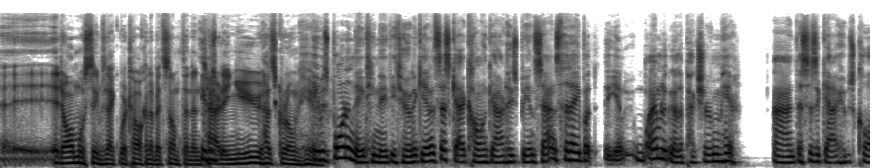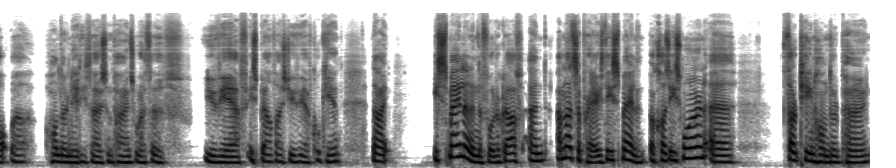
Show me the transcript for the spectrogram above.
it almost seems like we're talking about something entirely was, new has grown here. He was born in 1982, and again, it's this guy Colin Garrett who's being sentenced today. But you know, I'm looking at a picture of him here, and this is a guy who was caught with 180,000 pounds worth of UVF, East Belfast UVF cocaine. Now He's smiling in the photograph, and I'm not surprised he's smiling because he's wearing a £1,300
